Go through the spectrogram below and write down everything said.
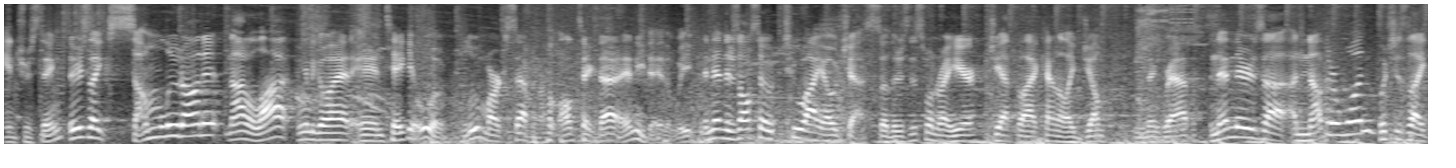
interesting. There's like some loot on it, not a lot. I'm going to go ahead and take it. Ooh, a blue Mark 7. I'll take that any day of the week. And then there's also two IO chests. So there's this one right here. You have to like kind of like jump and then grab. And then there's uh, another one, which is like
